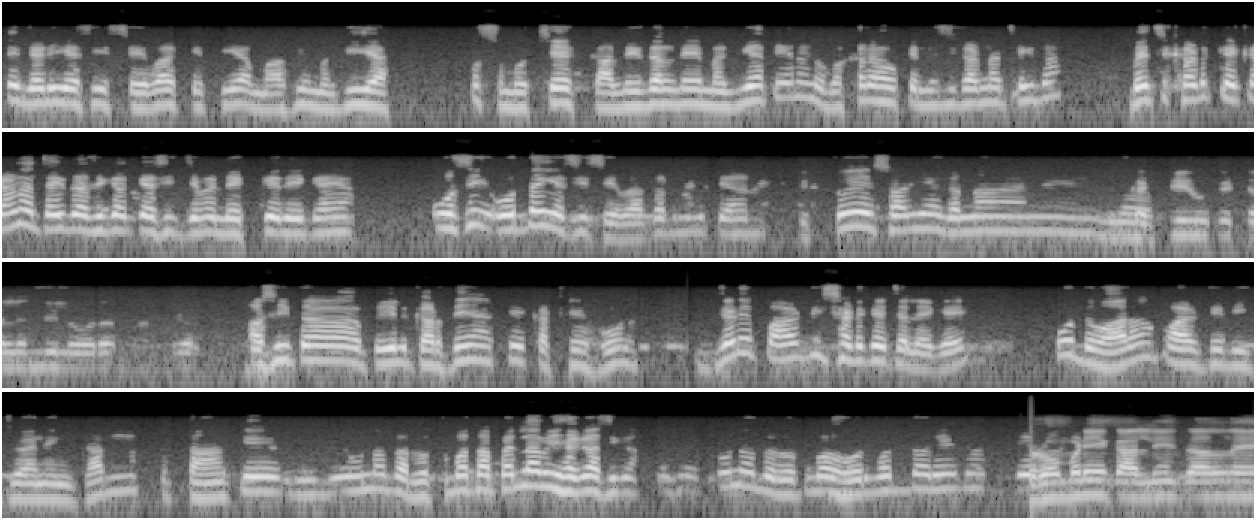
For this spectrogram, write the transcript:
ਤੇ ਜਿਹੜੀ ਅਸੀਂ ਸੇਵਾ ਕੀਤੀ ਆ, ਮਾਫੀ ਮੰਗੀ ਆ, ਉਹ ਸਮੁੱਚੇ ਅਕਾਲੀ ਦਲ ਨੇ ਮੰਗੀ ਆ ਤੇ ਇਹਨਾਂ ਨੂੰ ਵੱਖਰਾ ਹੋ ਕੇ ਨਹੀਂ ਸੀ ਕਰਨਾ ਚਾਹੀਦਾ। ਵਿੱਚ ਖੜ ਕੇ ਕਹਿਣਾ ਚਾਹੀਦਾ ਸੀਗਾ ਕਿ ਅਸੀਂ ਜਿਵੇਂ ਲਿਖ ਕੇ ਦੇ ਗਏ ਆ ਉਸੇ ਉਦਾਂ ਹੀ ਅਸੀਂ ਸੇਵਾ ਕਰਨ ਨੂੰ ਤਿਆਰ ਹਾਂ। ਤੋ ਇਹ ਸਾਰੀਆਂ ਗੱਲਾਂ ਨੇ। ਇਕੱਠੇ ਹੋ ਕੇ ਚੱਲਣ ਦੀ ਲੋੜ ਹੈ ਮੰਨਦੇ ਹੋ? ਅਸੀਂ ਤਾਂ ਅਪੀਲ ਕਰਦੇ ਹਾਂ ਕਿ ਇਕੱਠੇ ਹੋਣ। ਜਿਹੜੇ ਪਾਰਟੀ ਛੱਡ ਕੇ ਚਲੇ ਗਏ ਉਹ ਦੁਬਾਰਾ ਪਾਰਟੀ ਦੀ ਜੁਆਇਨਿੰਗ ਕਰਨ ਤਾਂ ਕਿ ਉਹਨਾਂ ਦਾ ਰੁਤਬਾ ਤਾਂ ਪਹਿਲਾਂ ਵੀ ਹੈਗਾ ਸੀਗਾ। ਉਹਨਾਂ ਦਾ ਰੁਤਬਾ ਹੋਰ ਵੱਧਦਾ ਰਹੇਗਾ। ਸ਼੍ਰੋਮਣੀ ਅਕਾਲੀ ਦਲ ਨੇ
